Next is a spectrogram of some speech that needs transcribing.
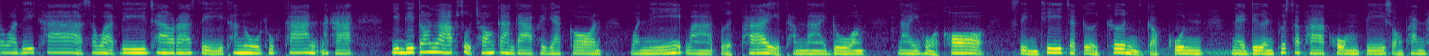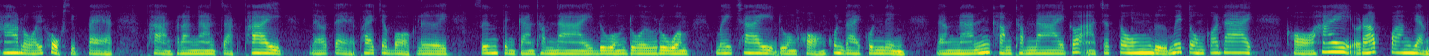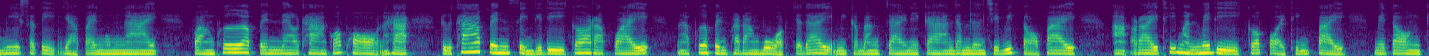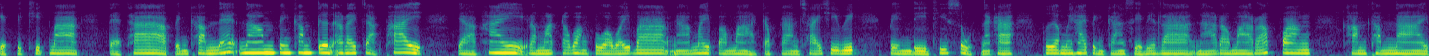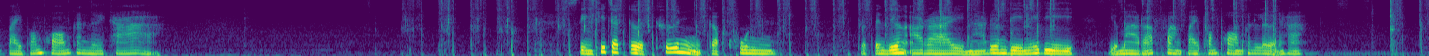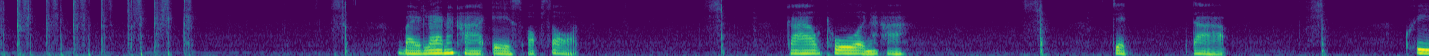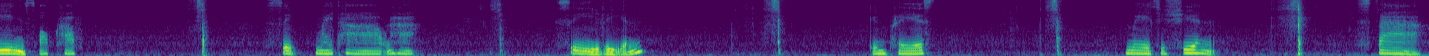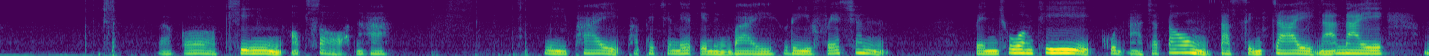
สวัสดีค่ะ สวัสดีชาวราศีธนูทุกท่านนะคะ ยินดีต้อนรับสู่ช่องการดาพยากรณ์ วันนี้มาเปิดไพ่ทำนายดวงในหัวข้อ สิ่งที่จะเกิดขึ้นกับคุณในเดือนพฤษภาคมปี 2568 ผ่านพลังงานจากไพ่ แล้วแต่ไพ่จะบอกเลย ซึ่งเป็นการทำนายดวงโดยรวม ไม่ใช่ดวงของคนใดคนหนึ่ง ดังนั้นคำทำนายก็อาจจะตรงหรือไม่ตรงก็ได้ ขอให้รับฟังอย่างมีสติอย่าไปงมงาย ฟังเพื่อเป็นแนวทางก็พอนะคะ หรือถ้าเป็นสิ่งดีๆ ก็รับไว้ นะเพื่อเป็นพลังบวกจะได้มีกำลังใจในการดำเนินชีวิตต่อไป อะไรที่มันไม่ดีก็ปล่อยทิ้งไป ไม่ต้องเก็บไปคิดมาก แต่ถ้าเป็นคำแนะนำเป็นคำเตือนอะไรจากไพ่อยากให้ระมัดระวังตัวไว้บ้างนะไม่ประมาทกับการใช้ชีวิตเป็นดีที่สุดนะคะ เพื่อไม่ให้เป็นการเสียเวลานะเรามารับฟังคำทำนายไปพร้อม ๆ กันเลยค่ะ สิ่งที่จะเกิดขึ้นกับคุณ จะเป็นเรื่องอะไรนะ เรื่องดีไม่ดี เดี๋ยวมารับฟังไปพร้อม ๆ กันเลยนะคะ ใบแรกนะคะ Ace of Swords 9ถ้วยนะคะ 7 ดาบ Queen of Cups 10 ไม้เท้านะคะ 4 เหรียญ Empress Magician Star แล้วก็ King of Swords นะคะ มีไพ่พระเพชเนตอีกหนึ่งใบ Reflection เป็นช่วงที่คุณอาจจะต้องตัดสินใจนะใน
